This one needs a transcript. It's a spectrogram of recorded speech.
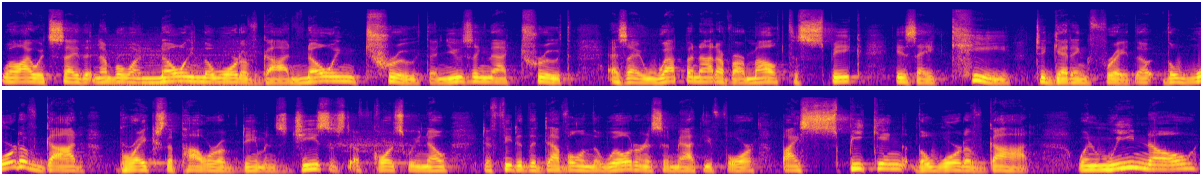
Well, I would say that number one, knowing the Word of God, knowing truth, and using that truth as a weapon out of our mouth to speak is a key to getting free. The, the Word of God breaks the power of demons. Jesus, of course, we know, defeated the devil in the wilderness in Matthew 4 by speaking the Word of God. When we know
